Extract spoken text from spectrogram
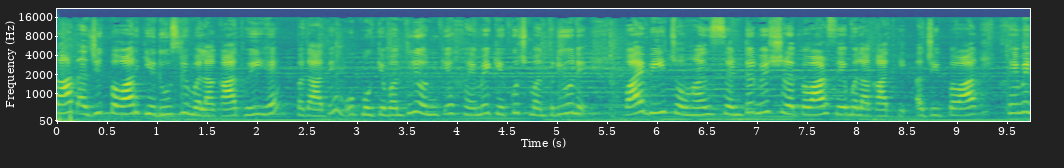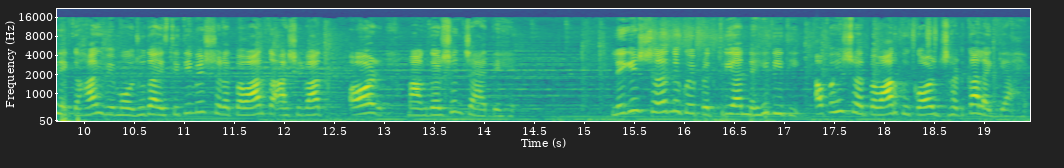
साथ अजीत पवार की दूसरी मुलाकात हुई है। बता दें उप मुख्यमंत्री और उनके खेमे के कुछ मंत्रियों ने वाई बी चौहान सेंटर में शरद पवार से मुलाकात की। अजीत पवार खेमे ने कहा कि वे मौजूदा स्थिति में शरद पवार का आशीर्वाद और मार्गदर्शन चाहते हैं। लेकिन शरद ने कोई प्रतिक्रिया नहीं दी थी। अब वही शरद पवार को एक और झटका लग गया है।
